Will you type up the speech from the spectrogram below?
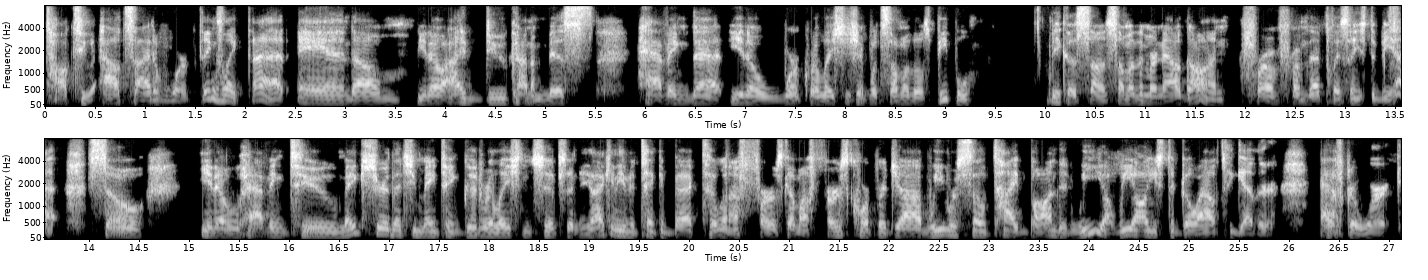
talk to outside of work, things like that. And um, you know I do kind of miss having that you know work relationship with some of those people because some, some of them are now gone from from that place I used to be at. So you know, having to make sure that you maintain good relationships. And I can even take it back to when I first got my first corporate job. We were so tight bonded. We uh, we all used to go out together after work.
